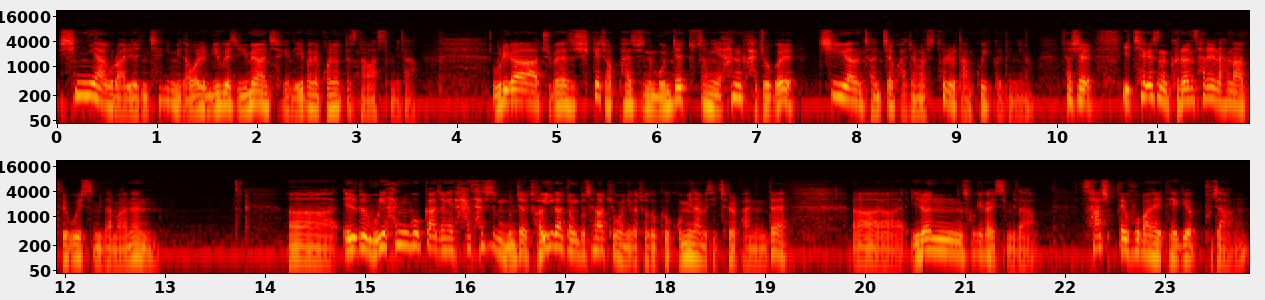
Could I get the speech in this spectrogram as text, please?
심리학으로 알려진 책입니다. 원래 미국에서 유명한 책인데 이번에 번역돼서 나왔습니다. 우리가 주변에서 쉽게 접할 수 있는 문제투성이 한 가족을 치유하는 전체 과정을 스토리로 담고 있거든요. 사실 이 책에서는 그런 사례를 하나 들고 있습니다만은 어, 예를 들어 우리 한국 가정에 다 사실 문제가 저희 가정도 생각해 보니까 저도 그 고민하면서 이 책을 봤는데 어, 이런 소개가 있습니다. 40대 후반의 대기업 부장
